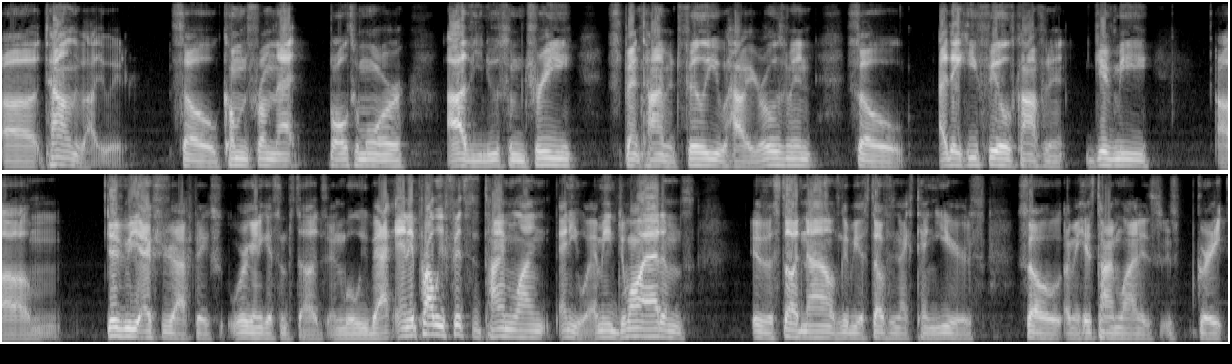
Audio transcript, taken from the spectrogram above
uh, talent evaluator. So comes from that Baltimore Ozzie Newsome tree. Spent time in Philly with Howie Roseman. So I think he feels confident. Give me, um, give me extra draft picks. We're gonna get some studs, and we'll be back. And it probably fits the timeline anyway. I mean, Jamal Adams is a stud now. Is gonna be a stud for the next ten years. So I mean, his timeline is, is great.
